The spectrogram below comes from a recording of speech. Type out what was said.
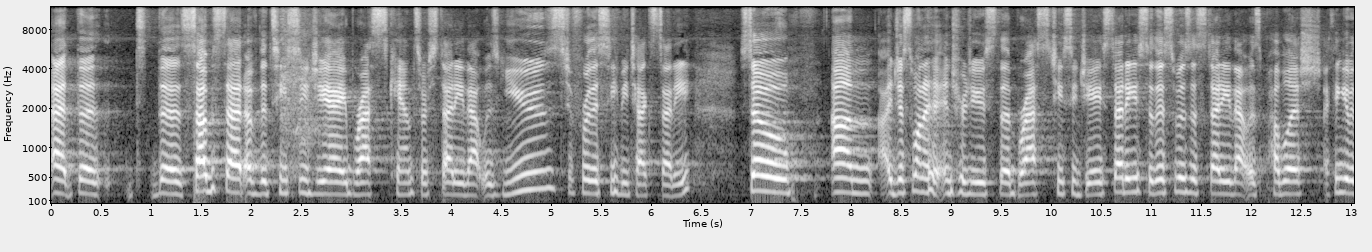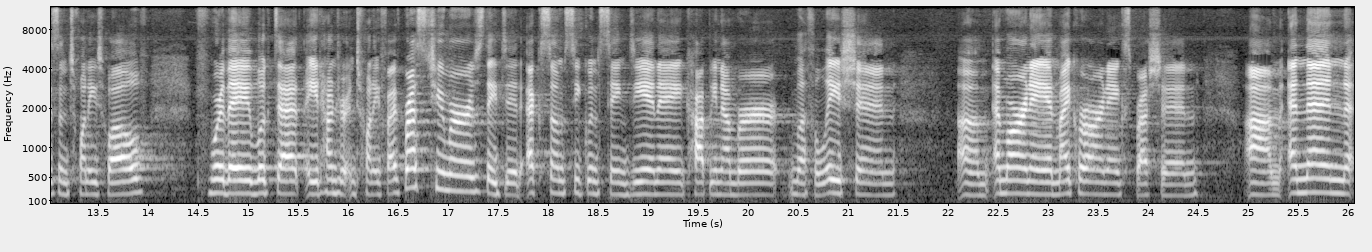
at the, the subset of the TCGA breast cancer study that was used for the CPTAC study. So um, I just wanted to introduce the breast TCGA study. So this was a study that was published, I think it was in 2012, where they looked at 825 breast tumors. They did exome sequencing, DNA, copy number, methylation, um, mRNA and microRNA expression. Um, and then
